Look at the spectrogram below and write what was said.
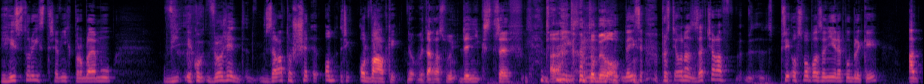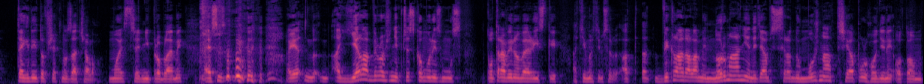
historii střevních problémů ví, jako vyloženě vzala to šed, od, řík- od války. Jo, vytáhla svůj deník střev a Deník- tam to bylo. Se, prostě ona začala v, při osvobození republiky a tehdy to všechno začalo. Moje střední problémy. A, já jsem, a, je, no, a jela vyloženě přes komunismus potravinové lístky a tím tím se... A, a vykládala mi normálně, nedělám si srandu, možná tři a půl hodiny o tom,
